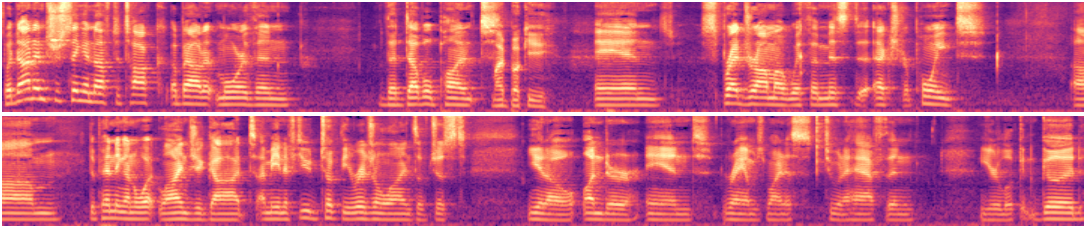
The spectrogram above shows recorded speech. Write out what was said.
But not interesting enough to talk about it more than the double punt My bookie. and spread drama with a missed extra point. Um, depending on what lines you got. I mean, if you took the original lines of just, you know, under and Rams minus two and a half, then you're looking good.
